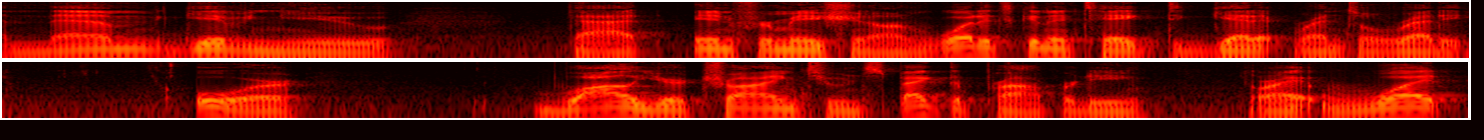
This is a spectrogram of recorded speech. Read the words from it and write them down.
and them giving you that information on what it's going to take to get it rental ready. Or while you're trying to inspect the property, right, what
